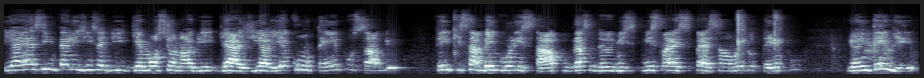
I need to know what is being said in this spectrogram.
E aí essa inteligência de, de emocional de, de, agir aí é com o tempo, sabe? Tem que saber engolir sapo. Graças a Deus me, me ensinaram essa expressão há muito tempo. E eu entendi.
